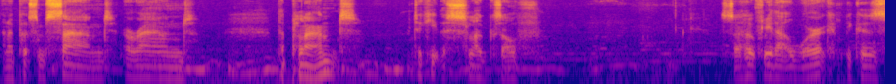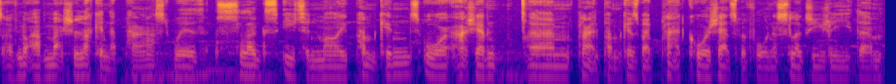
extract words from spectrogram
and I put some sand around the plant to keep the slugs off. So hopefully that'll work because I've not had much luck in the past with slugs eating my pumpkins or actually I haven't um, planted pumpkins but I've planted courgettes before and the slugs usually eat them.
